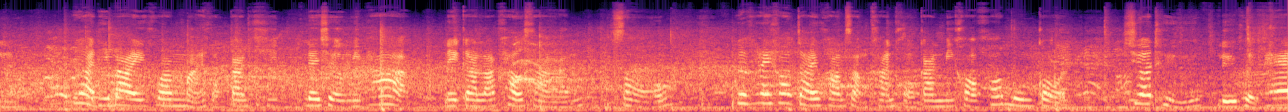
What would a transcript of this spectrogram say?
1. เพื่ออธิบายความหมายของการคิดในเชิงวิพากษ์ในการรับข่าวสาร 2. เพื่อให้เข้าใจความสำคัญของการวิเคราะห์ข้อมูลก่อน เชื่อถือหรือเผยแพร่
